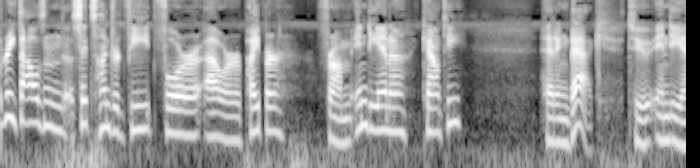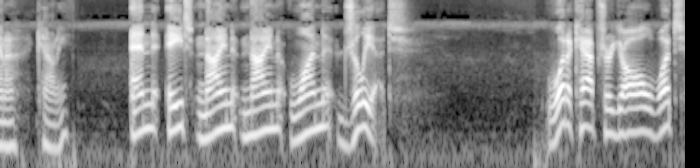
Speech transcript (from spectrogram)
3,600 feet for our Piper from Indiana County, heading back to Indiana County. N8991 Juliet. What a capture, y'all. What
